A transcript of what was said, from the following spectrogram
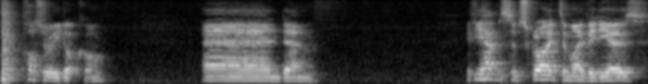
simonleachpottery.com and um, if you haven't subscribed to my videos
